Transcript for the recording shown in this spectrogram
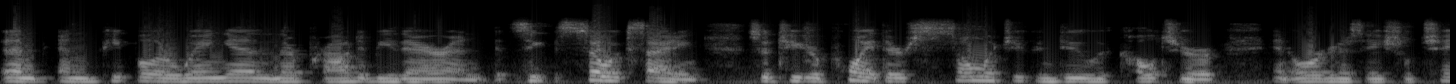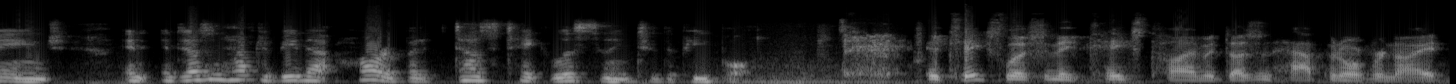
And and people are weighing in and they're proud to be there and it's, it's so exciting. So to your point there's so much you can do with culture and organizational change. And it doesn't have to be that hard but it does take listening to the people. It takes listening it takes time it doesn't happen overnight.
